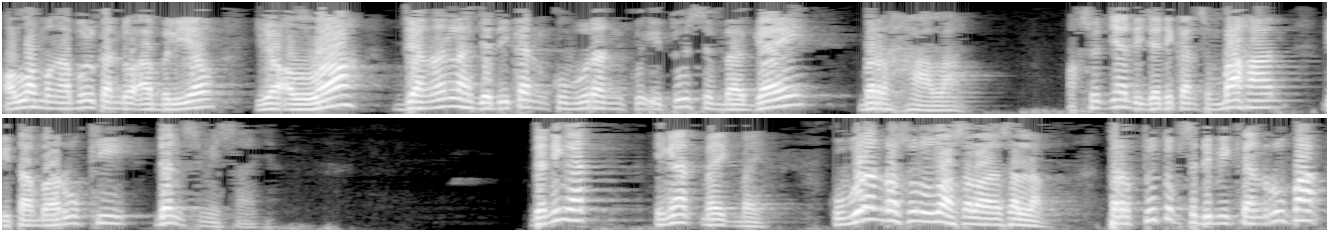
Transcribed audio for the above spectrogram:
Allah mengabulkan doa beliau, "Ya Allah, janganlah jadikan kuburanku itu sebagai berhala." Maksudnya dijadikan sembahan, ditabaruki dan semisalnya. Dan ingat, Ingat baik-baik. Kuburan Rasulullah SAW tertutup sedemikian rupa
